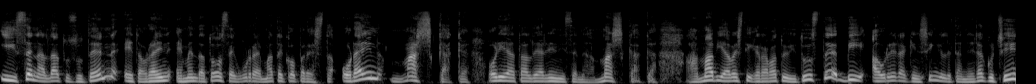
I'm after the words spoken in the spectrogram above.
Izen aldatu zuten eta orain hemen dato segurra emateko presta. Orain maskak, hori da taldearen izena, maskak. Amabi abesti grabatu dituzte, bi aurrerakin singletan erakutsi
